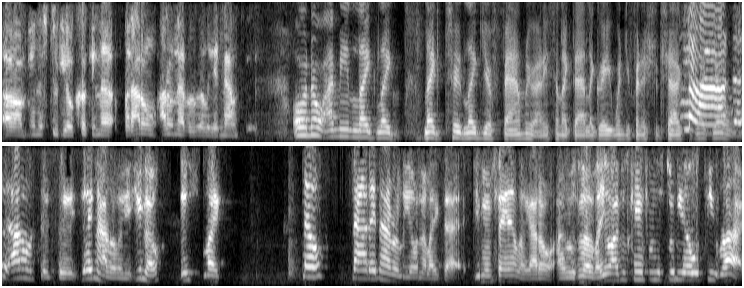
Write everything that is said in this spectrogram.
um, in the studio cooking up. But I don't, I don't ever really announce it. Oh no, I mean like like like to like your family or anything like that. Like right when you finish the track. Nah, like, I don't think they they're not really. You know, it's like no, nah, they're not really on it like that. You know what I'm saying? Like I don't. I was never like, yo, I just came from the studio with Pete Rock.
